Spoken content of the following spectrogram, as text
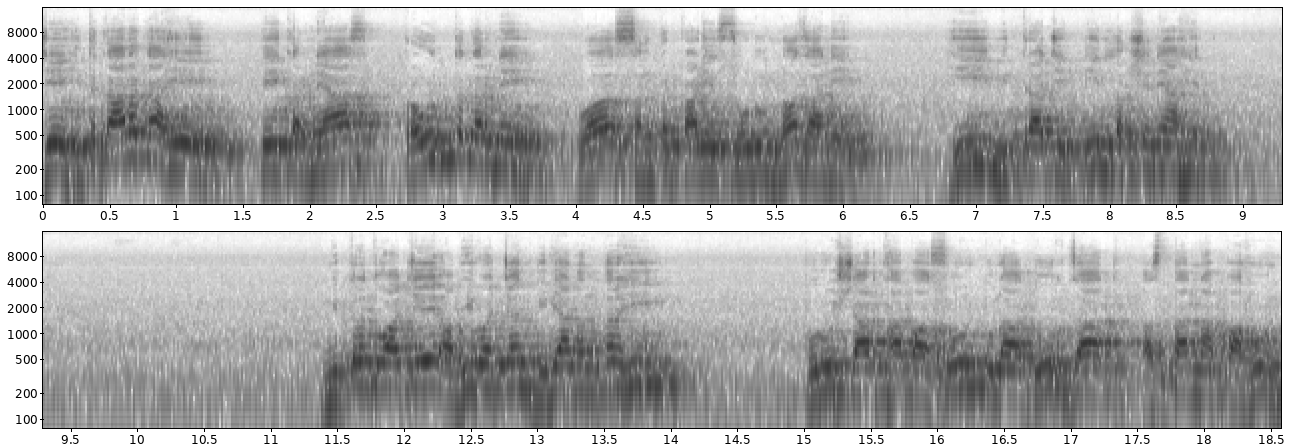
जे हितकारक आहे ते करण्यास प्रवृत्त करणे व संकटकाळी सोडून न जाणे ही मित्राची तीन लक्षणे आहेत. मित्रत्वाचे अभिवचन दिल्यानंतरही पुरुषार्थापासून तुला दूर जात असताना पाहून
